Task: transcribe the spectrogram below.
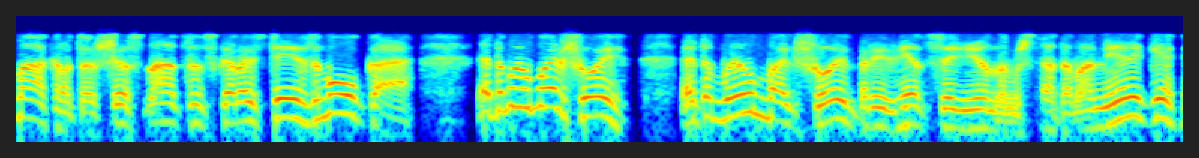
махов, то есть 16 скоростей звука. Это был большой, это был большой привет Соединенным Штатам Америки,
